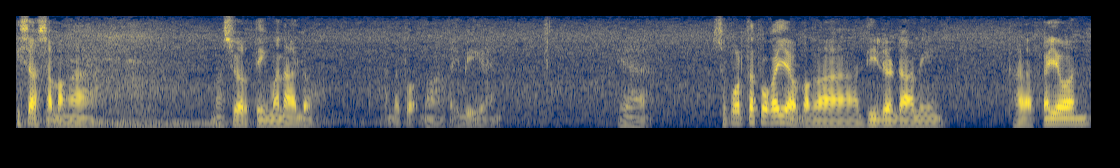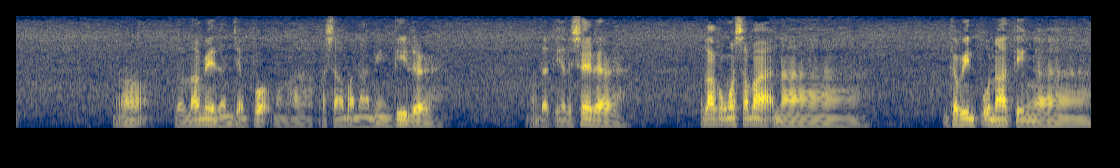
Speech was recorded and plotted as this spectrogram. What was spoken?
isa sa mga maswerteng manalo. Ano po, mga kaibigan. Kaya, suporta po kayo mga dealer namin harap ngayon no alam namin nandiyan po mga kasama naming dealer mga dating reseller wala pong masama na gawin po nating uh,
